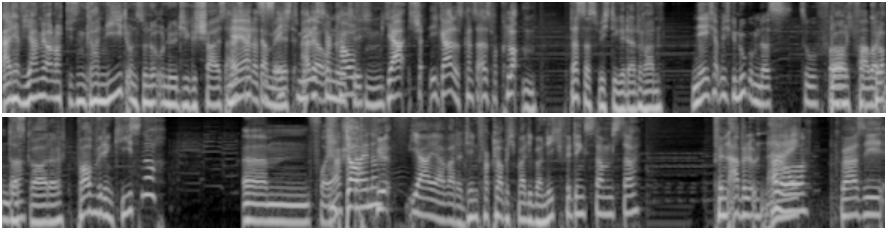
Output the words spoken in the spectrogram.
Alter, wir haben ja auch noch diesen Granit und so eine unnötige Scheiße. Ja, Alles ja, weg damit. alles verkaufen. Ja, sch- egal, das kannst du alles verkloppen. Das ist das Wichtige daran. Nee, ich habe nicht genug, um das zu Doch, ich verarbeiten verklopp da. das gerade. Brauchen wir den Kies noch? Ähm, Feuersteine? Doch, für, ja, ja, warte, den verkloppe ich mal lieber nicht für Dingsdamster. Für einen Abel und ein. Ei quasi.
